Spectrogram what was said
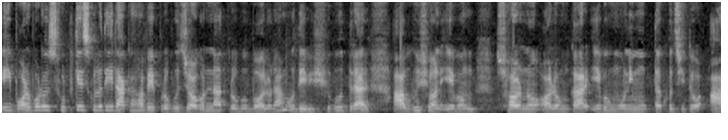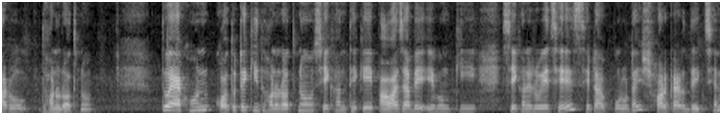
এই বড় বড় সুটকেসগুলোতেই রাখা হবে প্রভু জগন্নাথ, প্রভু বলরাম ও দেবী সুভদ্রার আভূষণ এবং স্বর্ণ, অলংকার এবং মণিমুক্তা খচিত আরও ধনরত্ন। তো এখন কতটা কি ধনরত্ন সেখান থেকে পাওয়া যাবে এবং কি সেখানে রয়েছে সেটা পুরোটাই সরকার দেখছেন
